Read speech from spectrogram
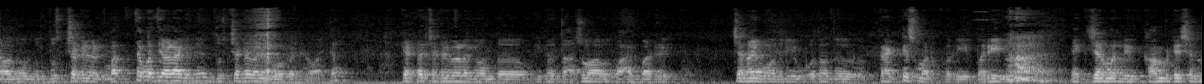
ಯಾವುದೋ ಒಂದು ದುಶ್ಚಟಗಳಿಗೆ ಮತ್ತೆ ಮತ್ತೆ ಹೇಳಾಗಿದೆ ದುಶ್ಚಟಗಳಿಗೆ ಹೋಗ್ಬೇಡ್ರಿ ನೀವು, ಆಯ್ತಾ? ಕೆಟ್ಟ ಚಟಗಳಿಗೆ ಒಂದು ಇದು ದಾಸೋಹ ಆಗ್ಬಾಡ್ರಿ ಚೆನ್ನಾಗಿ ಓದ್ರಿ, ಓದೋದು ಪ್ರಾಕ್ಟೀಸ್ ಮಾಡ್ಕೊರಿ ಬರೀರಿ ಎಕ್ಸಾಮ್ ಅಲ್ಲಿ ಕಾಂಪಿಟೇಷನ್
